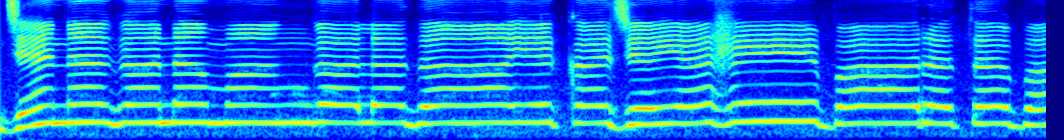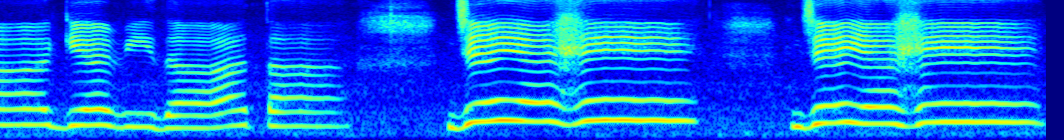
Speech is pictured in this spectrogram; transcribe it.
जनगणमङ्गलदायक जय हे भारत भाग्य विदाता जय हे जय हे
